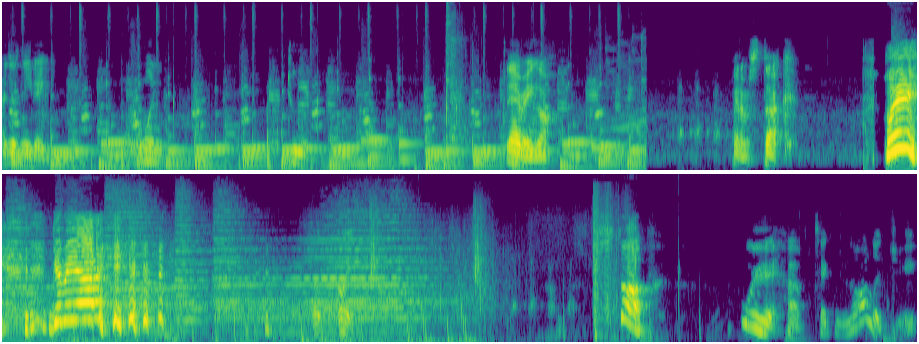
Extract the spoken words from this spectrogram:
I just need a one There we go. Wait, I'm stuck. Please! Get me out of here! uh, oh, wait. Stop! We have technology.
